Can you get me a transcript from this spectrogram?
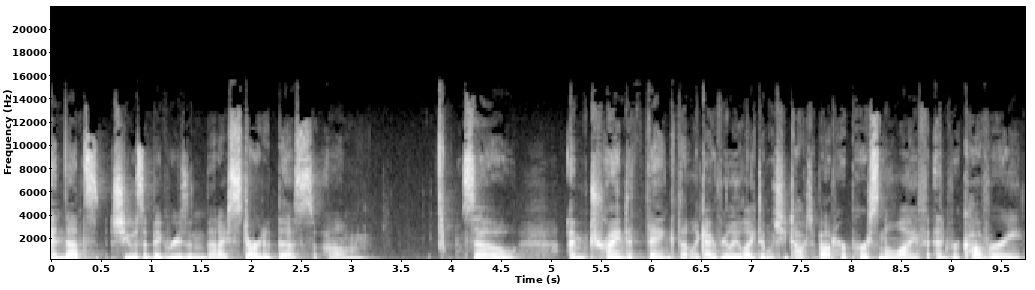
And that's, she was a big reason that I started this. Um, so I'm trying to think that like I really liked it when she talked about her personal life and recovery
